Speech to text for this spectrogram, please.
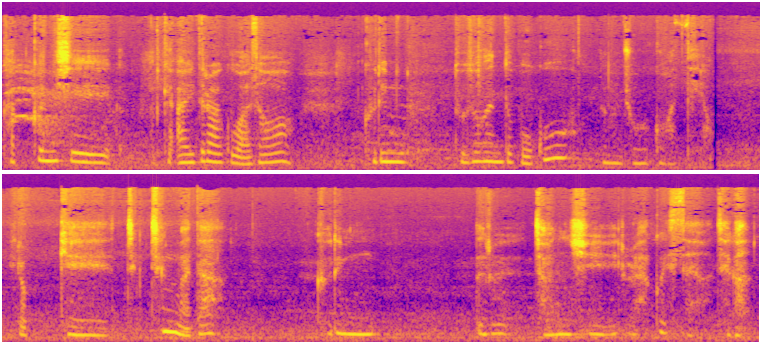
가끔씩 이렇게 아이들하고 와서 그림 도서관도 보고 그러면 좋을 것 같아요. 이렇게 층층마다 그림들을 전시를 하고 있어요. 제가 다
